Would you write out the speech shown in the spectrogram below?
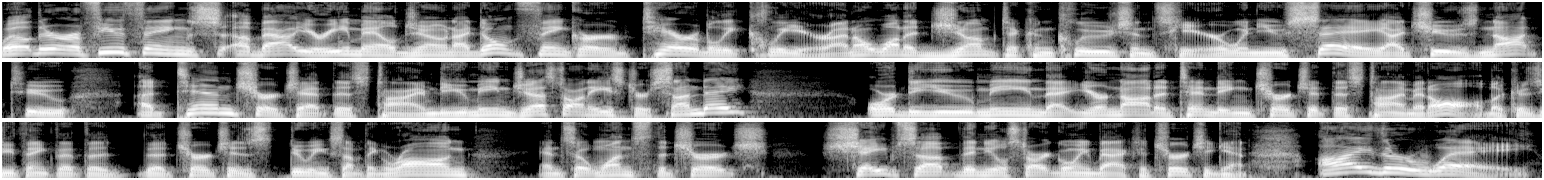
Well, there are a few things about your email, Joan, I don't think are terribly clear. I don't want to jump to conclusions here. When you say I choose not to attend church at this time, do you mean just on Easter Sunday? Or do you mean that you're not attending church at this time at all because you think that the, the church is doing something wrong? And so once the church shapes up, then you'll start going back to church again. Either way,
